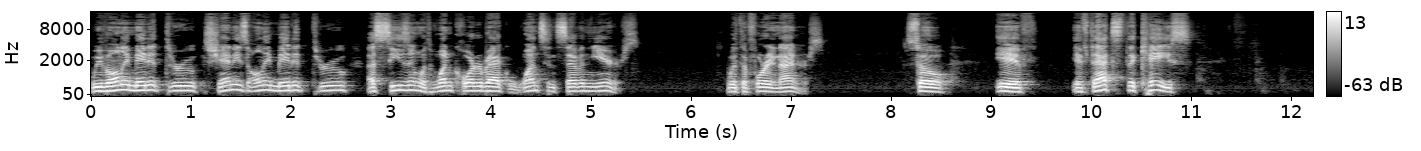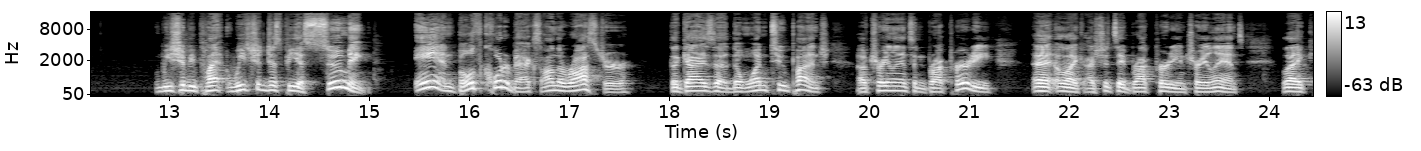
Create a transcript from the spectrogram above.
We've only made it through Shanny's only made it through a season with one quarterback once in 7 years with the 49ers. So if if that's the case, we should be plan- we should just be assuming and both quarterbacks on the roster, the guys uh, the one-two punch of Trey Lance and Brock Purdy, uh, like I should say Brock Purdy and Trey Lance, like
